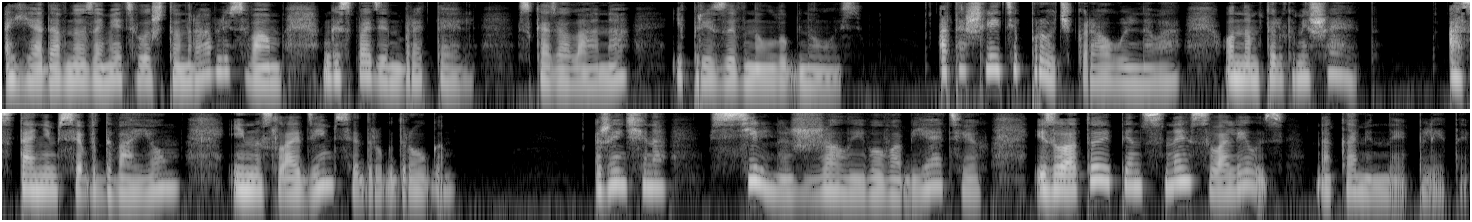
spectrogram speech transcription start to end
«Я давно заметила, что нравлюсь вам, господин Бретель», — сказала она и призывно улыбнулась. «Отошлите прочь караульного, он нам только мешает. Останемся вдвоем и насладимся друг другом». Женщина сильно сжала его в объятиях, и золотое пенсне свалилось на каменные плиты.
